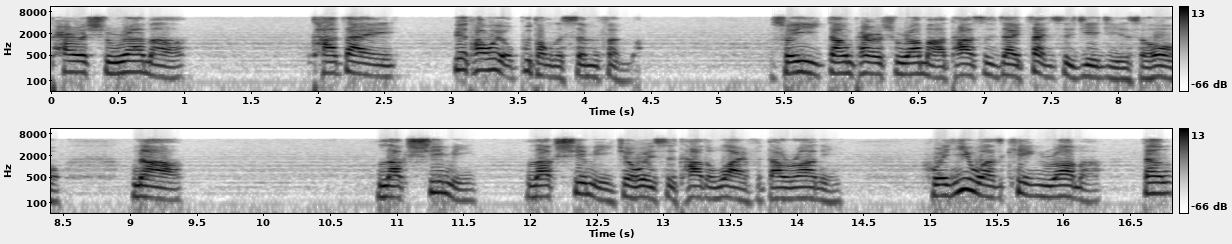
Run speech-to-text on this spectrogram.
Parashurama，他在，因为他会有不同的身份嘛，所以当 Parashurama 他是在战士阶级的时候。那 Lakshmi Lakshmi 就会是他的 wife Dharani。When he was King Rama，当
